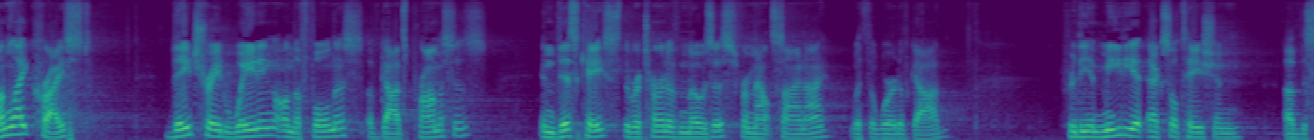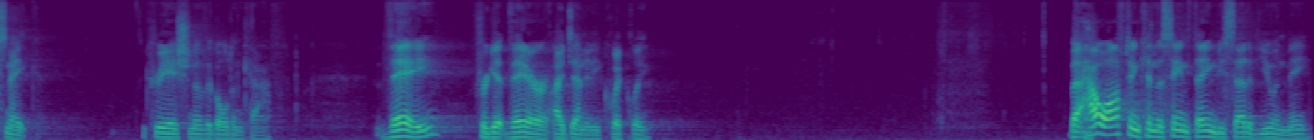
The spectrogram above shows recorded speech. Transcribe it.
Unlike Christ, they trade waiting on the fullness of God's promises, in this case, the return of Moses from Mount Sinai with the Word of God, for the immediate exaltation of the snake, the creation of the golden calf. They forget their identity quickly. But how often can the same thing be said of you and me?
